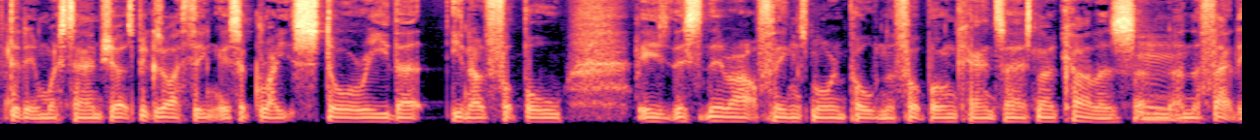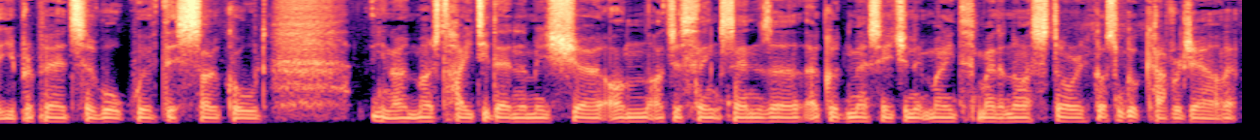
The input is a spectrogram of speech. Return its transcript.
did it in West Ham shirts because I think it's a great story that you know football is. This, there are things more important than football, and cancer has no colours. And, Mm. and the fact that you're prepared to walk with this so-called you know, most hated enemies shirt on, I just think sends a, a good message and it made made a nice story. Got some good coverage out of it.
